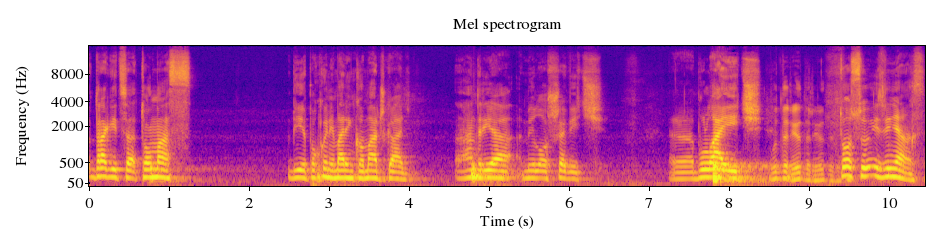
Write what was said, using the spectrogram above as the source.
Dragica, Tomas, bio je pokojni Marinko Mačgalj, Andrija Milošević, e, Bulajić, Udari, udari, udari. to su, izvinjavam se,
